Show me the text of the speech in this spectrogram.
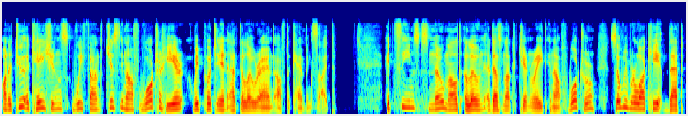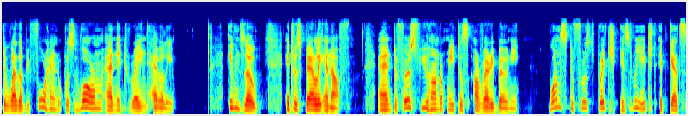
On the two occasions we found just enough water here we put in at the lower end of the camping site. It seems snow melt alone does not generate enough water, so we were lucky that the weather beforehand was warm and it rained heavily. Even so, it was barely enough and the first few hundred meters are very bony. Once the first bridge is reached, it gets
